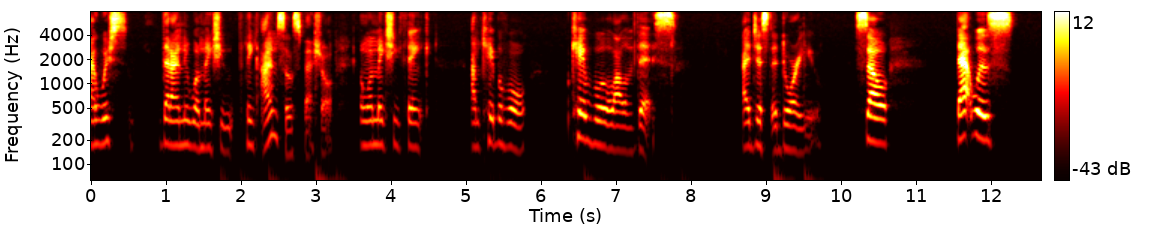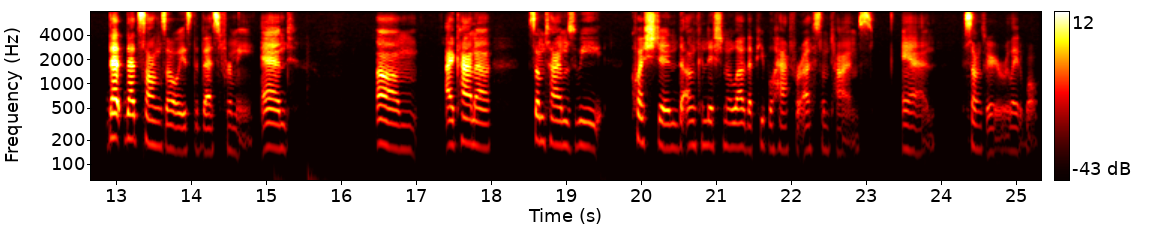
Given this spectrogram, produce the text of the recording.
I wish that I knew what makes you think I'm so special and what makes you think I'm capable capable of all of this. I just adore you. So that was that that song's always the best for me. And um I kind of sometimes we question the unconditional love that people have for us sometimes and the song's very relatable.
